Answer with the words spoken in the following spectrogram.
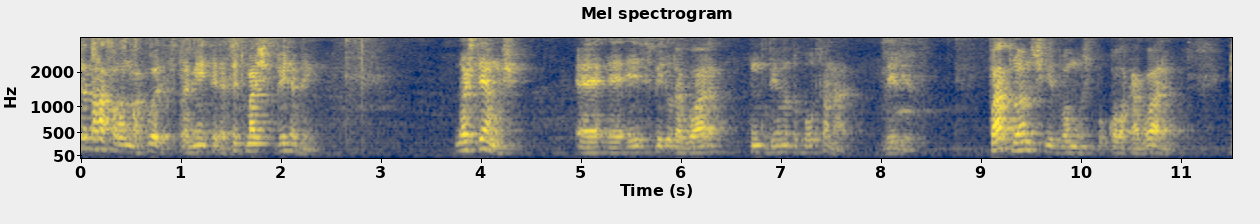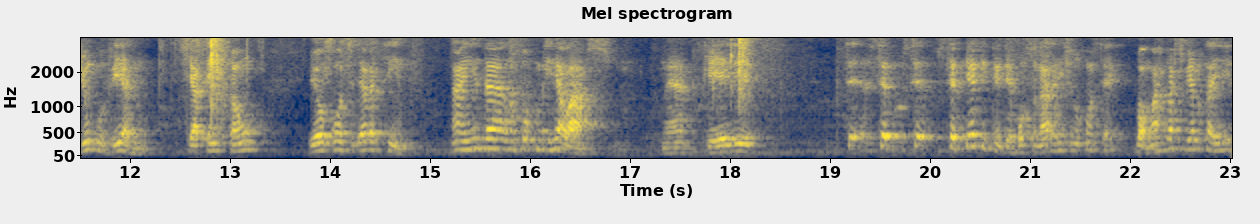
Você estava falando uma coisa que para mim é interessante, mas veja bem. Nós temos é, é, esse período agora com o governo do Bolsonaro. Beleza. Quatro anos que vamos colocar agora de um governo que até então eu considero assim, ainda um pouco meio relapso. Né? Porque ele. Você tenta entender, Bolsonaro a gente não consegue. Bom, mas nós tivemos aí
